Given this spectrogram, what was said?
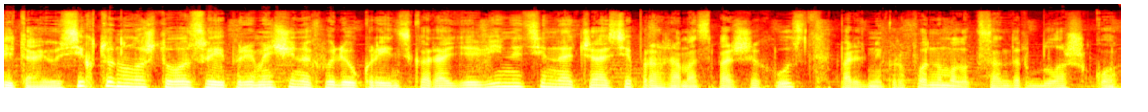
Вітаю усіх, хто налаштував свої приймачі на хвилі Українського радіо Вінниці. На часі програма з перших уст перед мікрофоном Олександр Блашко.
